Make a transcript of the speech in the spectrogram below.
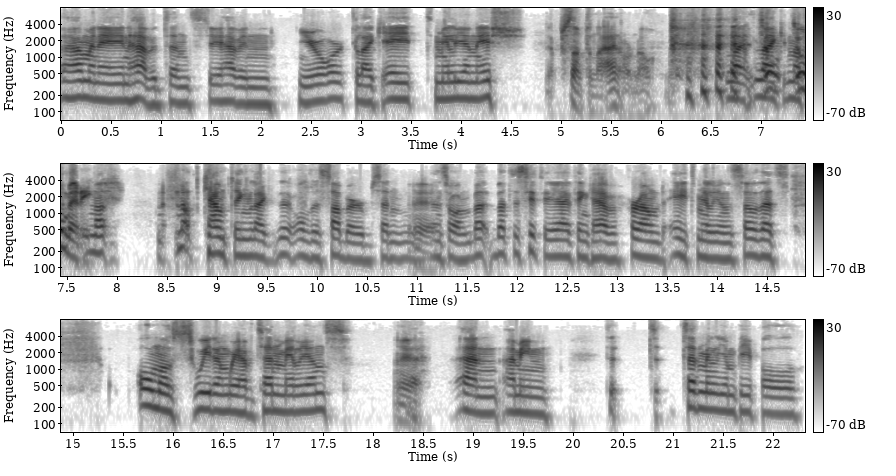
how many inhabitants do you have in New York? Like eight million ish. Something I don't know. Like too, like too not, many. Not, not counting like the, all the suburbs and Yeah. and so on. But but the city I think have around eight million. So that's almost Sweden. We have ten millions, yeah. Uh, and I mean, t- t- ten million people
